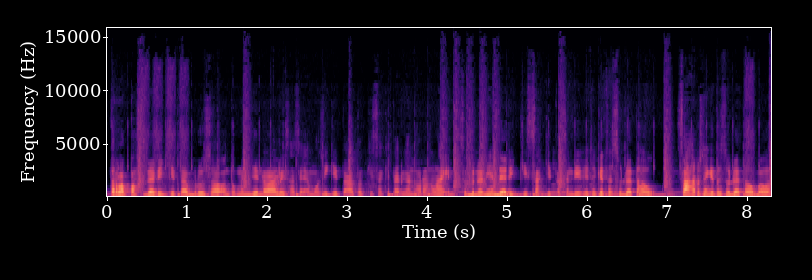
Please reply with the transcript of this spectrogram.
terlepas dari kita berusaha untuk mengeneralisasi emosi kita atau kisah kita dengan orang lain, sebenarnya dari kisah kita sendiri itu kita sudah tahu. Seharusnya kita sudah tahu bahwa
